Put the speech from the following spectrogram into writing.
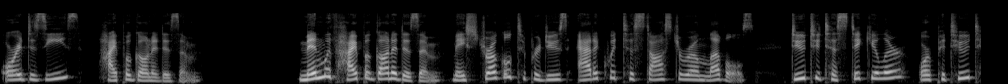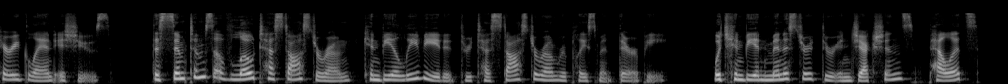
or a disease, hypogonadism. Men with hypogonadism may struggle to produce adequate testosterone levels due to testicular or pituitary gland issues. The symptoms of low testosterone can be alleviated through testosterone replacement therapy, which can be administered through injections, pellets,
